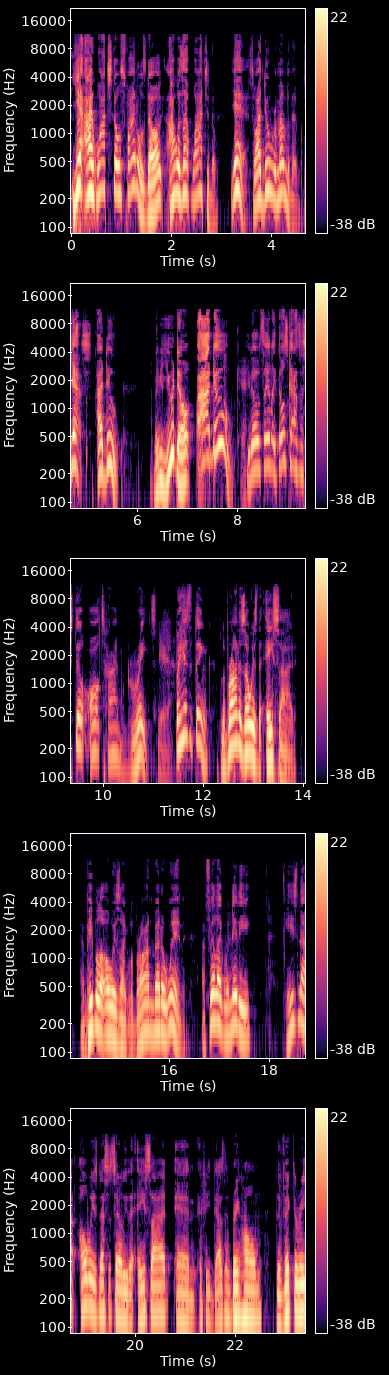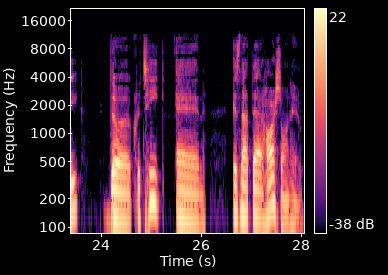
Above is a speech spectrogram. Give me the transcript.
Yeah, I watched those finals, dog. I was up watching them. Yeah, so I do remember them. Yes, I do. Maybe you don't. I do. Okay. You know what I'm saying? Like those guys are still all time greats. Yeah. But here's the thing: LeBron is always the A side, and people are always like, LeBron better win. I feel like with Nitty, he's not always necessarily the A side, and if he doesn't bring home the victory, the critique and is not that harsh on him.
